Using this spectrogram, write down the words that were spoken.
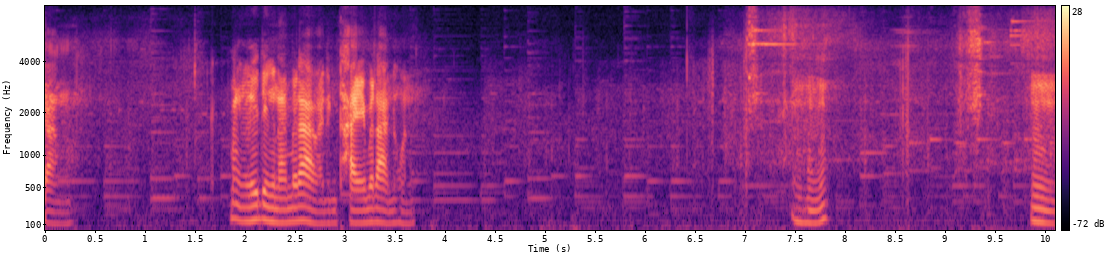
จังๆมันเอ้ยดึงนั้นไม่ได้ว่ะดึงไทยไม่ได้ทุกคน อือหือ อืม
